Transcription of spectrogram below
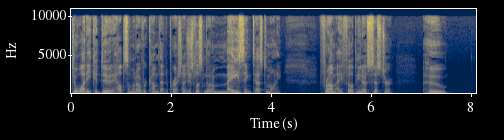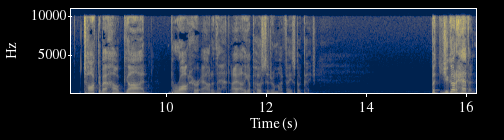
to what he could do to help someone overcome that depression. I just listened to an amazing testimony from a Filipino sister who talked about how God brought her out of that. I, I think I posted it on my Facebook page. But you go to heaven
